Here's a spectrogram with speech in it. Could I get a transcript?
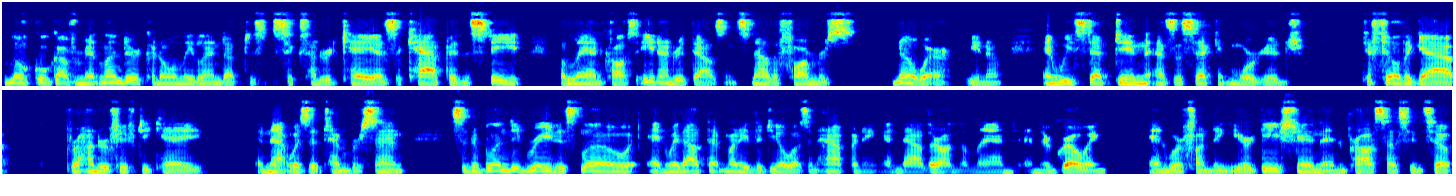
local government lender could only lend up to 600K as a cap in the state. The land costs 800,000. So now the farmer's nowhere, you know. And we stepped in as a second mortgage to fill the gap for 150K, and that was at 10%. So the blended rate is low, and without that money, the deal wasn't happening. And now they're on the land and they're growing, and we're funding irrigation and processing. So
